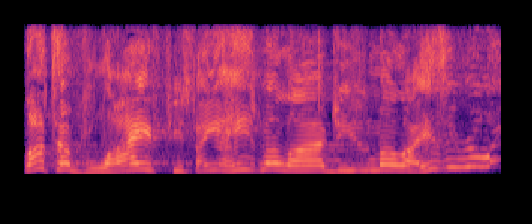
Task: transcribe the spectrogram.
A lot of times, life, you say, yeah, he's my life, Jesus is my life. Is he really?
